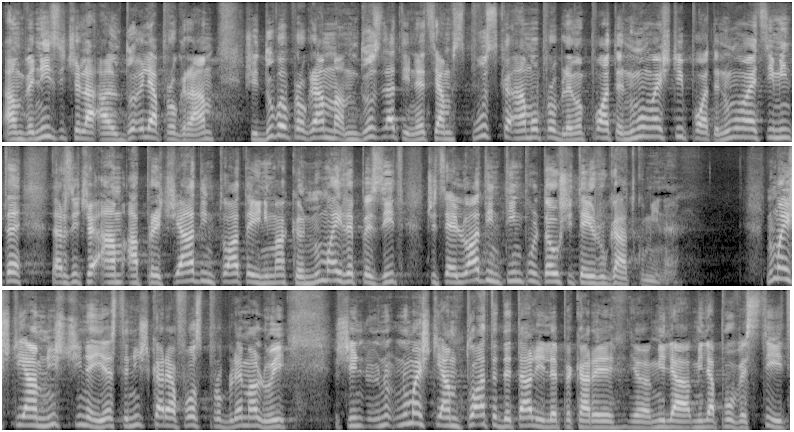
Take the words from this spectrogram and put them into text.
am venit, zice, la al doilea program și după program m-am dus la tine, ți-am spus că am o problemă, poate nu mă mai știi, poate nu mă mai ții minte, dar zice, am apreciat din toată inima că nu m-ai repezit, ci ți-ai luat din timpul tău și te-ai rugat cu mine. Nu mai știam nici cine este, nici care a fost problema lui și nu, nu mai știam toate detaliile pe care uh, mi le-a, mi le-a povestit.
